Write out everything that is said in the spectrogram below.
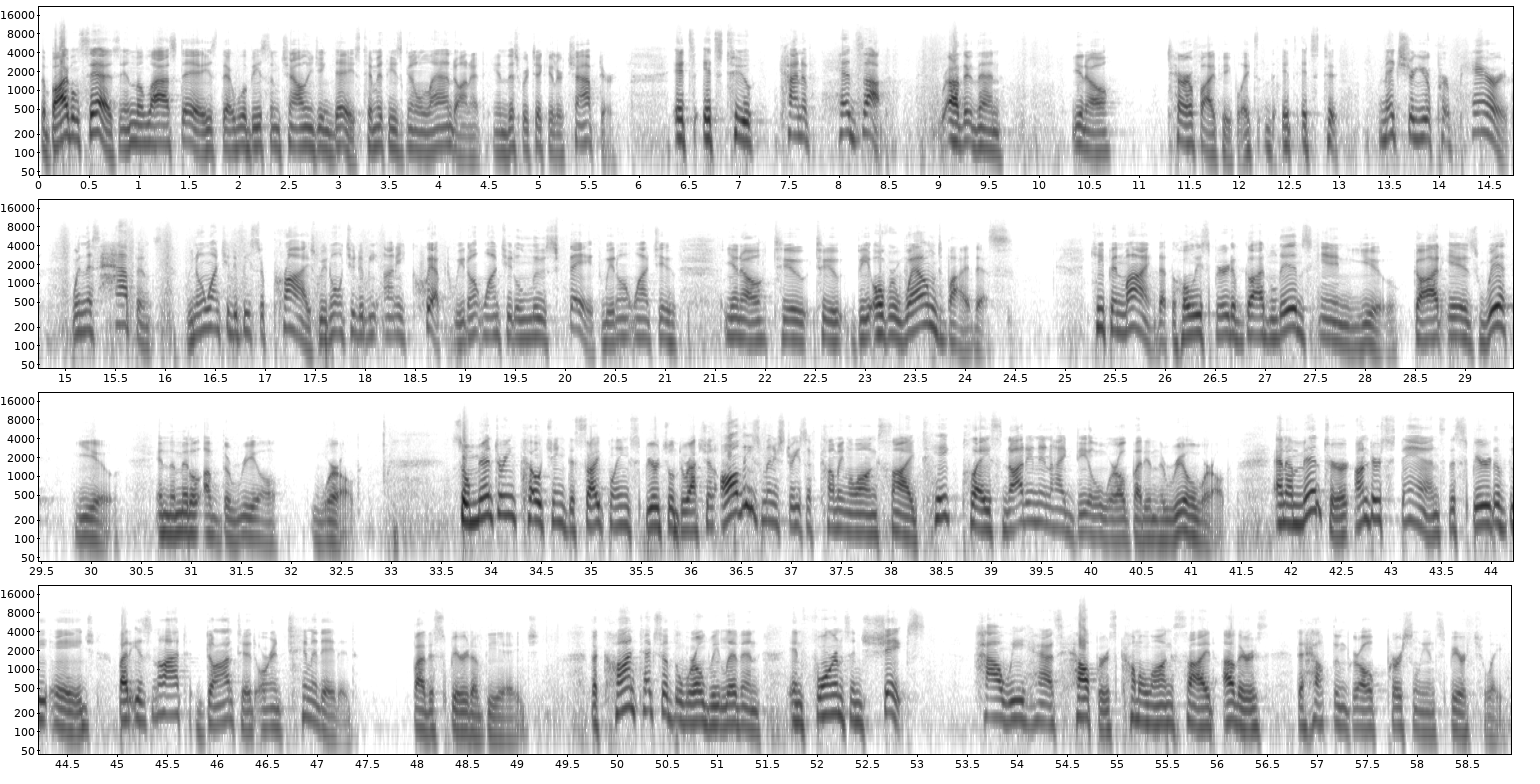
The Bible says in the last days there will be some challenging days. Timothy's going to land on it in this particular chapter. It's, it's to kind of heads up rather than, you know, terrify people. It's, it's, it's to make sure you're prepared when this happens. We don't want you to be surprised. We don't want you to be unequipped. We don't want you to lose faith. We don't want you, you know, to, to be overwhelmed by this. Keep in mind that the Holy Spirit of God lives in you. God is with you in the middle of the real world. So, mentoring, coaching, discipling, spiritual direction, all these ministries of coming alongside take place not in an ideal world, but in the real world. And a mentor understands the spirit of the age, but is not daunted or intimidated by the spirit of the age. The context of the world we live in informs and shapes how we, as helpers, come alongside others to help them grow personally and spiritually.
